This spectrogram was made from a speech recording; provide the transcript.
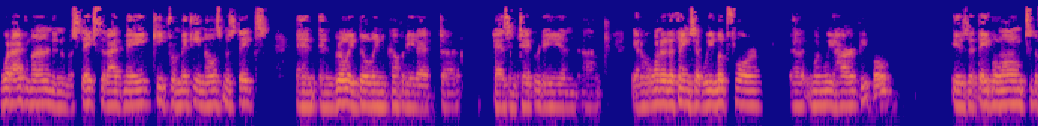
what I've learned and the mistakes that I've made, keep from making those mistakes, and, and really building a company that uh, has integrity. And, um, you know, one of the things that we look for uh, when we hire people is that they belong to the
